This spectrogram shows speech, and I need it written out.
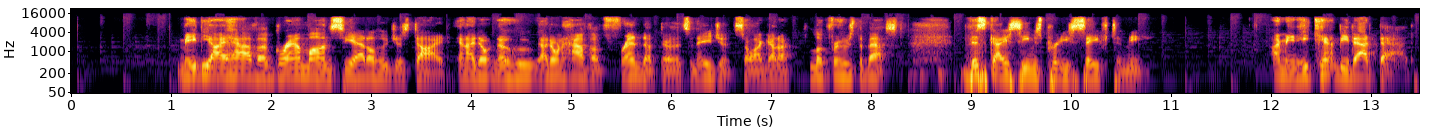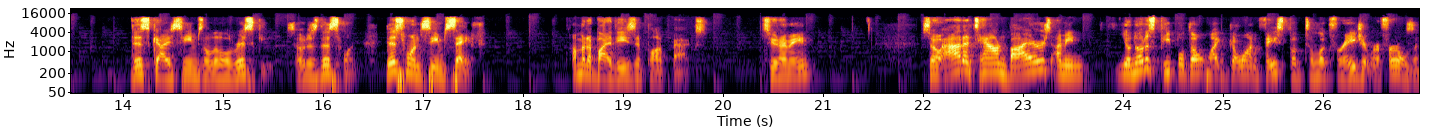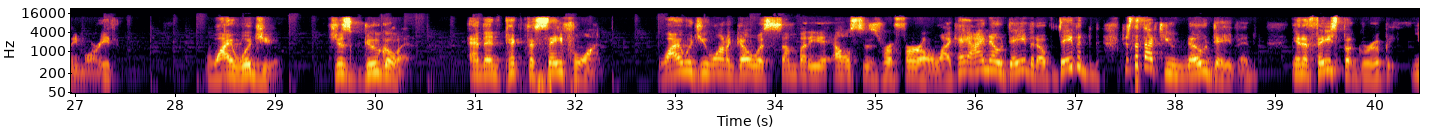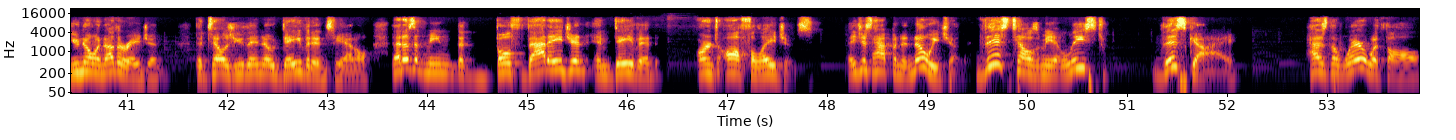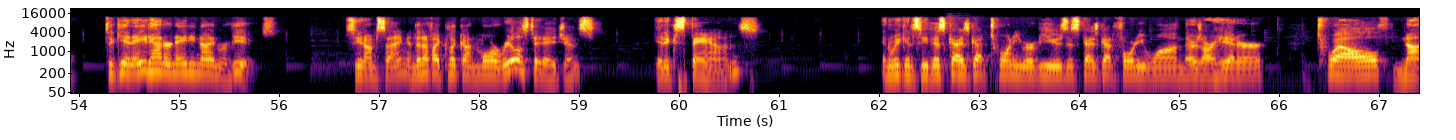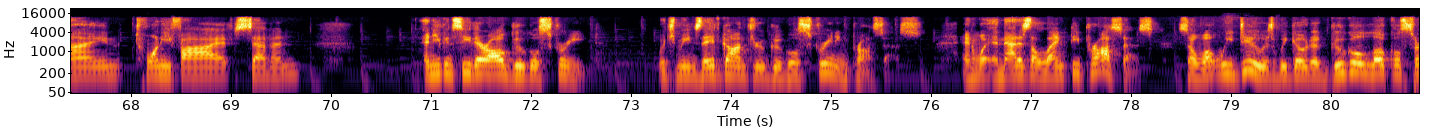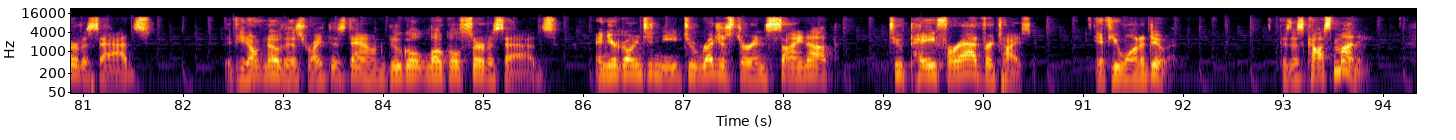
Maybe I have a grandma in Seattle who just died, and I don't know who, I don't have a friend up there that's an agent. So I got to look for who's the best. This guy seems pretty safe to me. I mean, he can't be that bad. This guy seems a little risky. So does this one. This one seems safe. I'm going to buy these Ziploc bags. See what I mean? So out of town buyers, I mean, you'll notice people don't like go on Facebook to look for agent referrals anymore either. Why would you? Just Google it and then pick the safe one. Why would you want to go with somebody else's referral? Like, hey, I know David. David, just the fact you know David in a Facebook group, you know another agent that tells you they know David in Seattle. That doesn't mean that both that agent and David aren't awful agents. They just happen to know each other. This tells me at least this guy has the wherewithal to get 889 reviews. See what I'm saying? And then if I click on more real estate agents, it expands. And we can see this guy's got 20 reviews. This guy's got 41. There's our hitter 12, 9, 25, 7. And you can see they're all Google screened, which means they've gone through Google's screening process. And, what, and that is a lengthy process. So, what we do is we go to Google local service ads. If you don't know this, write this down Google local service ads. And you're going to need to register and sign up to pay for advertising if you want to do it. Because this costs money.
